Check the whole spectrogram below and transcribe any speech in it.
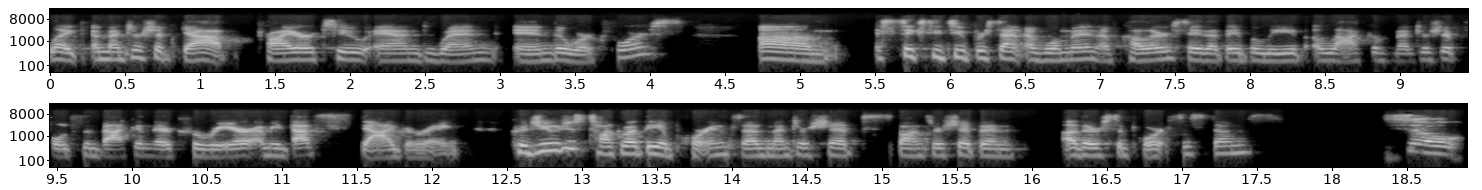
like a mentorship gap prior to and when in the workforce. Um, 62% of women of color say that they believe a lack of mentorship holds them back in their career. I mean, that's staggering. Could you just talk about the importance of mentorship, sponsorship, and other support systems? So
